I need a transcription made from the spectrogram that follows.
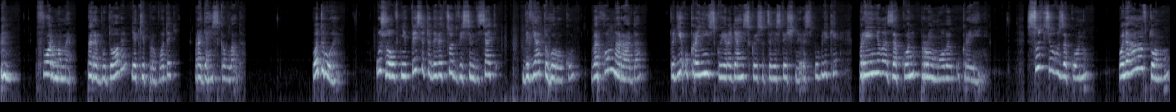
формами перебудови, які проводить радянська влада. По-друге, у жовтні 1989 року Верховна Рада тоді Української Радянської Соціалістичної Республіки прийняла закон про мови в Україні. Суть цього закону полягала в тому,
